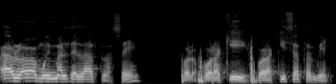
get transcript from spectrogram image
hablaba muy mal del Atlas, ¿eh? Por, por aquí, por aquí está también.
